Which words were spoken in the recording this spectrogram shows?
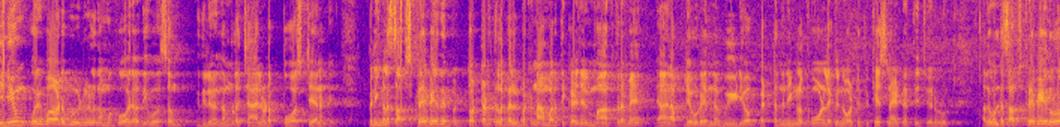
ഇനിയും ഒരുപാട് വീടുകൾ നമുക്ക് ഓരോ ദിവസം ഇതിൽ നമ്മുടെ ചാനലിലൂടെ പോസ്റ്റ് ചെയ്യാനുണ്ട്. അപ്പോൾ നിങ്ങൾ സബ്സ്ക്രൈബ് ചെയ്ത് തൊട്ടടുത്തുള്ള ബെൽ ബട്ടൺ അമർത്തി കഴിഞ്ഞാൽ മാത്രമേ ഞാൻ അപ്ലോഡ് ചെയ്യുന്ന വീഡിയോ പെട്ടെന്ന് നിങ്ങൾ ഫോണിലേക്ക് നോട്ടിഫിക്കേഷനായിട്ട് എത്തിച്ചു തരുള്ളൂ അതുകൊണ്ട് സബ്സ്ക്രൈബ് ചെയ്തോളൂ.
